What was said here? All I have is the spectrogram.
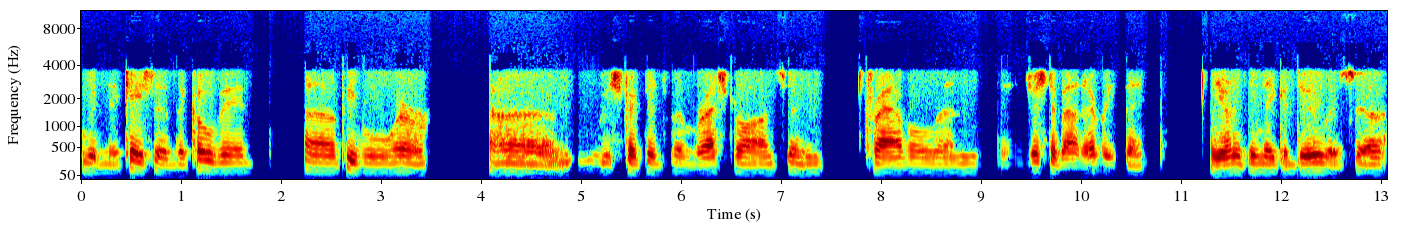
with the case of the COVID, uh, people were uh, restricted from restaurants and travel and just about everything. The only thing they could do was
